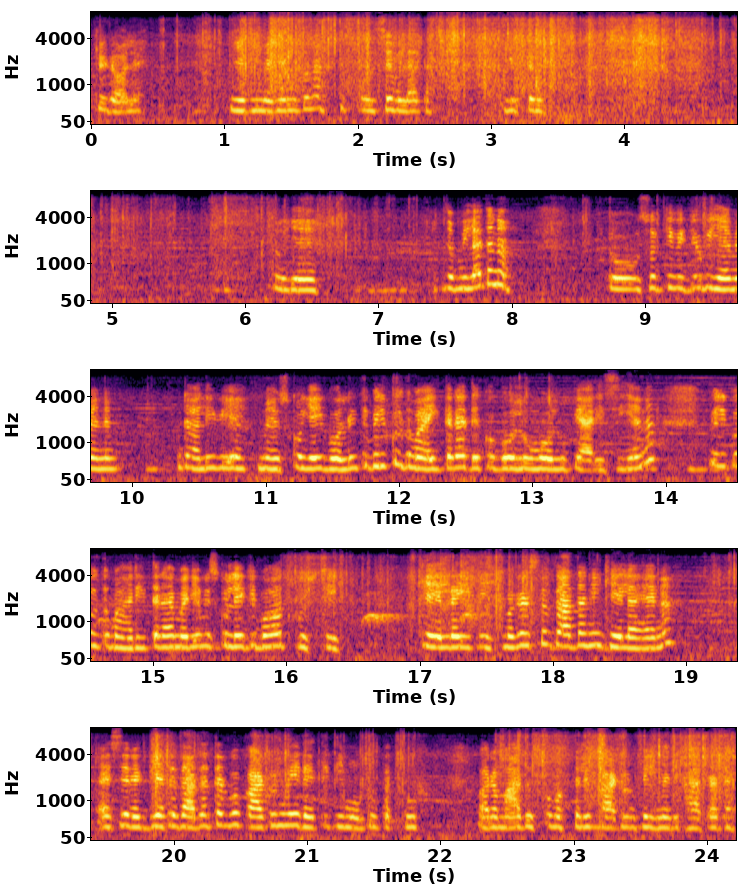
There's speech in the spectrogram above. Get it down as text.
की डॉल है। ये भी मेरे उनको ना स्कूल से मिला था। गिफ्ट में तो ये जब मिला था ना तो उस वक्त की वीडियो भी है, मैंने डाली हुई है। मैं उसको यही बोल रही थी, बिल्कुल तुम्हारी तरह, देखो गोलू मोलू प्यारी सी है ना? बिल्कुल तुम्हारी तरह। मरियम इसको लेके बहुत खुश थी, खेल रही थी। मगर इसको ज़्यादा नहीं खेला है ना? ऐसे रख दिया था ज़्यादातर। वो कार्टून में रहती थी, मोटू पत्तू। और हमाद उसको मुख्तलिफ़ कार्टून फ़िल्में दिखाता था।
